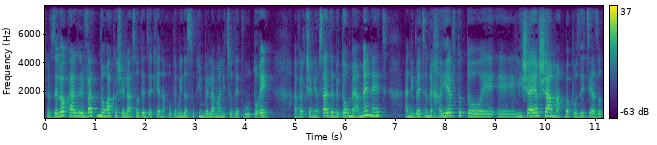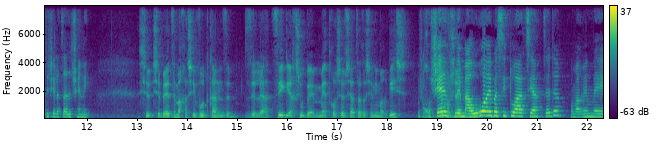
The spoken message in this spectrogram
עכשיו זה לא קל, זה לבד נורא קשה לעשות את זה, כי אנחנו תמיד עסוקים בלמה אני צודק והוא טועה. אבל כשאני עושה את זה בתור מאמנת, אני בעצם מחייבת אותו אה, אה, להישאר שמה, בפוזיציה הזאת של הצד השני. ש, שבעצם החשיבות כאן זה, זה להציג איך שהוא באמת חושב שהצד השני מרגיש? חושב, וחושב, ומה הוא רואה בסיטואציה, בסדר? כלומר, אם, אה,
